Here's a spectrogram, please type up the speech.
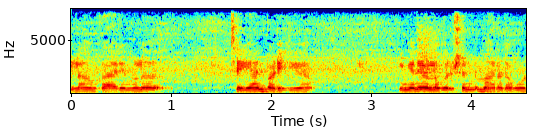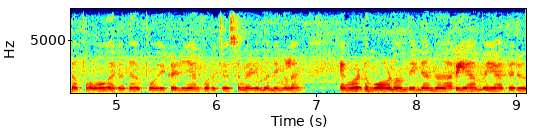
എല്ലാം കാര്യങ്ങൾ ചെയ്യാൻ പഠിക്കുക. ഇങ്ങനെയുള്ള പുരുഷന്മാരുടെ കൂടെ പോകരുത്. പോയി കഴിഞ്ഞാൽ കുറച്ച് ദിവസം കഴിയുമ്പോൾ നിങ്ങൾ എങ്ങോട്ട് പോകണം പിന്നെ ഒന്ന് അറിയാൻ വയ്യാത്തൊരു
